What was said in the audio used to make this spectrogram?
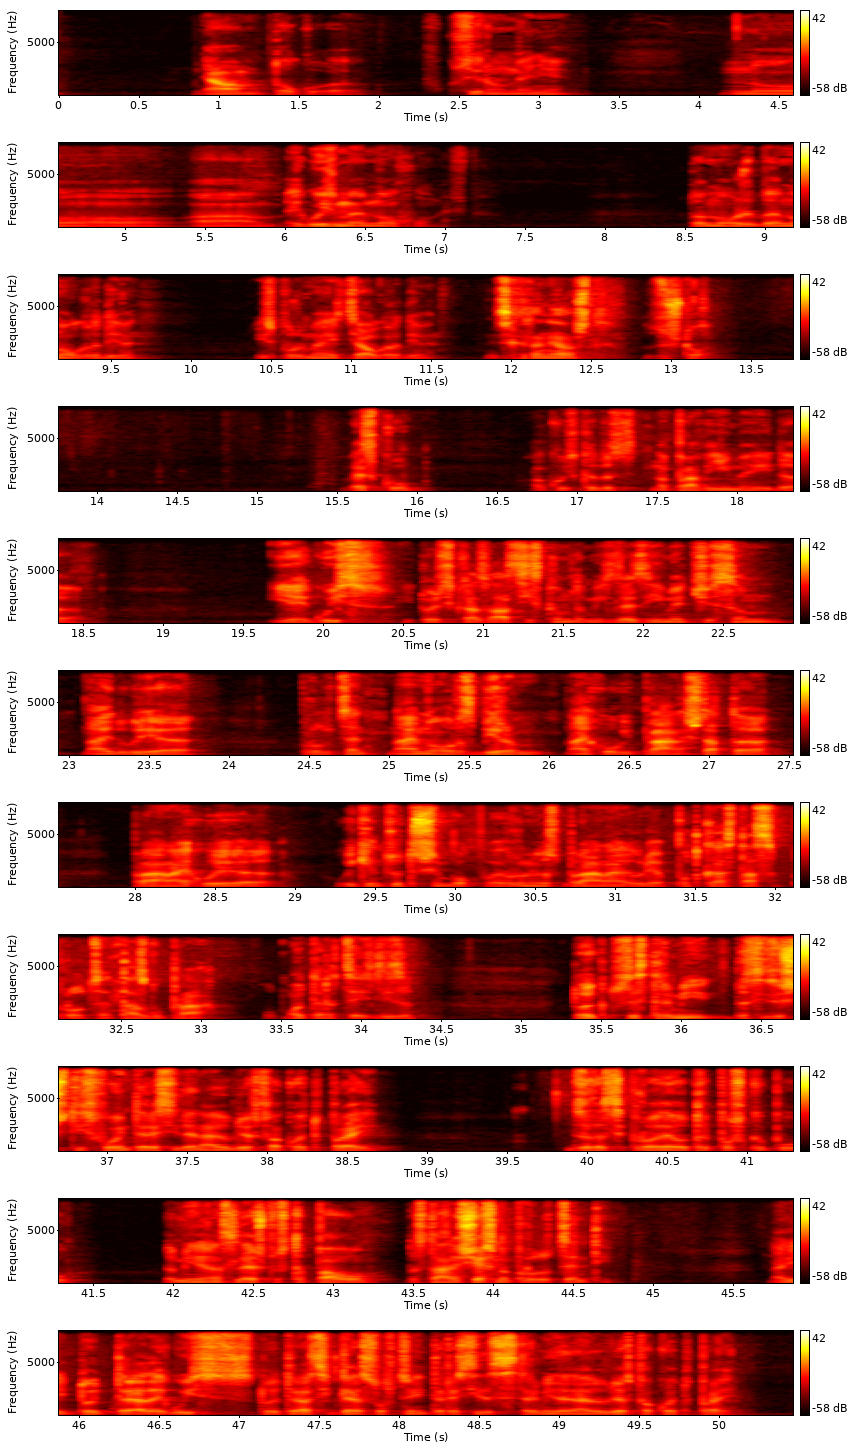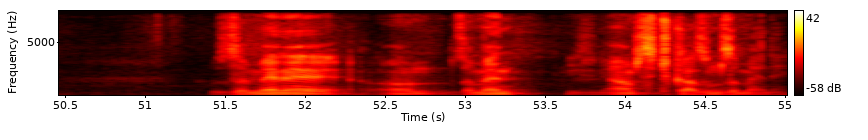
нямам толкова фокусирано мнение, но а, егоизма е много хубаво нещо. Той може да бъде много градивен. И според мен е изцяло градивен. И съхраняваща. Защо? Веско, ако иска да направи име и да и е егоист, и той си казва, аз искам да ми излезе име, че съм най-добрия продуцент, най-много разбирам, най-хубаво ги правя нещата, правя най-хубавия уикенд сутрешен блок по Евронюс, правя най-добрия подкаст, аз съм продуцент, аз го правя. От моите ръце излиза. Той като се стреми да си защити свои интереси, да е най-добрия в това, което прави, за да се продаде утре по-скъпо, да мине на следващото стъпало, да стане шеф на продуценти. Нали? Той трябва да е егоист, той трябва да си гледа собствени интереси и да се стреми да е най-добрия в това, което прави. За мен е, за мен, извинявам се, че казвам за мене,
